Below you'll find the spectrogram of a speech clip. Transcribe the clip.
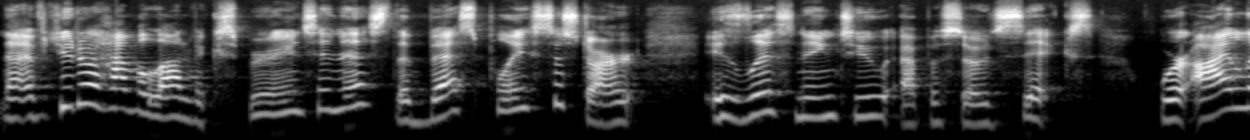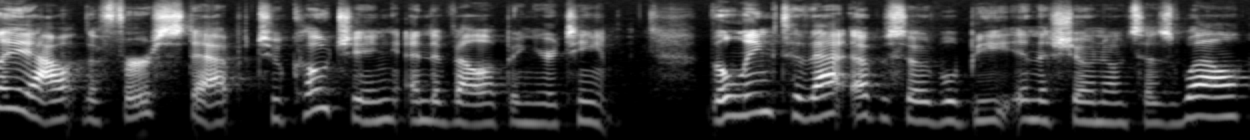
Now, if you don't have a lot of experience in this, the best place to start is listening to episode six, where I lay out the first step to coaching and developing your team. The link to that episode will be in the show notes as well,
